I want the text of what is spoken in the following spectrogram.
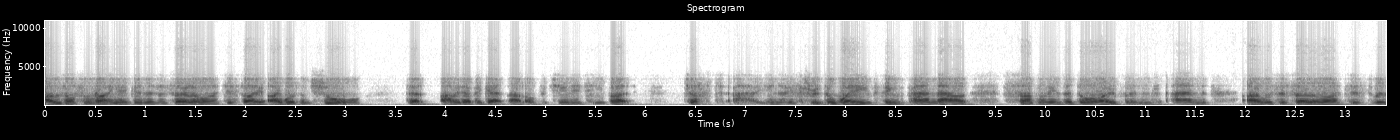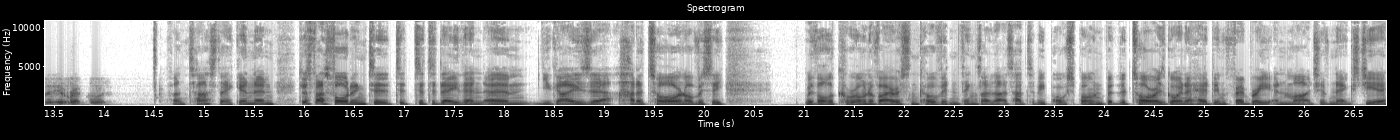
I was off and running again as a solo artist. I, I wasn't sure that I would ever get that opportunity, but just, uh, you know, through the way things panned out, suddenly the door opened and I was a solo artist with a hit record. Fantastic. And then just fast forwarding to, to, to today, then, um, you guys uh, had a tour, and obviously, with all the coronavirus and COVID and things like that, it's had to be postponed. But the tour is going ahead in February and March of next year.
